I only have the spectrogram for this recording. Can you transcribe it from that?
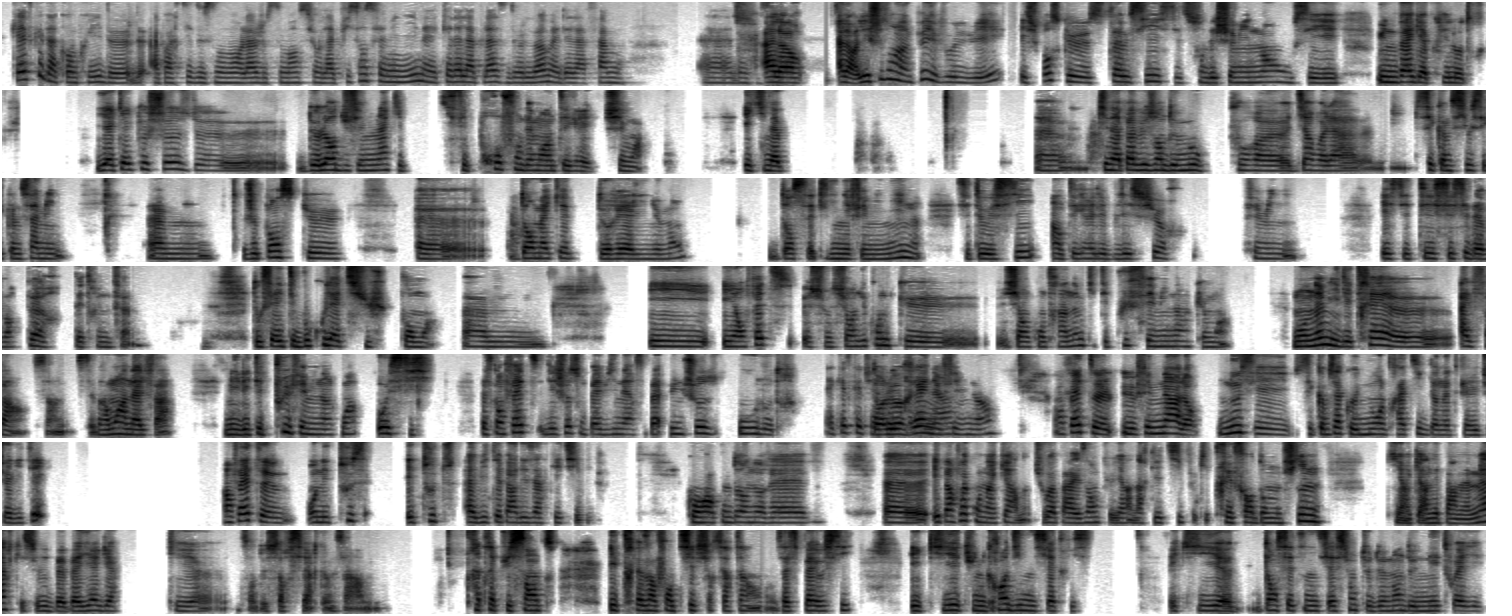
Qu'est-ce que tu as compris de, à partir de ce moment-là, justement, sur la puissance féminine et quelle est la place de l'homme et de la femme euh, alors, alors, les choses ont un peu évolué et je pense que ça aussi, ce sont des cheminements où c'est une vague après l'autre il y a quelque chose de, de l'ordre du féminin qui, s'est profondément intégré chez moi et qui n'a euh, pas besoin de mots pour euh, dire voilà c'est comme ci ou c'est comme ça mais euh, je pense que dans ma quête de réalignement dans cette lignée féminine c'était aussi intégrer les blessures féminines et c'était cesser d'avoir peur d'être une femme. Donc ça a été beaucoup là-dessus pour moi. Euh, et, et, en fait, je me suis rendu compte que j'ai rencontré un homme qui était plus féminin que moi. Mon homme, il est très euh, alpha, hein. c'est vraiment un alpha, mais il était plus féminin que moi aussi. Parce qu'en fait, les choses sont pas binaires, c'est pas une chose ou l'autre. Et qu'est-ce que tu Dans le règne féminin, en fait, le féminin, alors nous, c'est comme ça que nous, on le pratique dans notre spiritualité. En fait, euh, on est tous et toutes habités par des archétypes qu'on rencontre dans nos rêves euh, et parfois qu'on incarne. Tu vois, par exemple, il y a un archétype qui est très fort dans mon film, qui est incarné par ma mère, qui est celui de Baba Yaga, qui est euh, une sorte de sorcière comme ça, très très puissante et très infantile sur certains aspects aussi, et qui est une grande initiatrice et qui, dans cette initiation, te demande de nettoyer,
